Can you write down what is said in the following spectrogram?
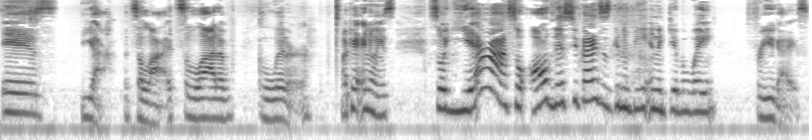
is, yeah, it's a lot. It's a lot of glitter. Okay, anyways. So yeah, so all this, you guys, is going to be in a giveaway for you guys.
